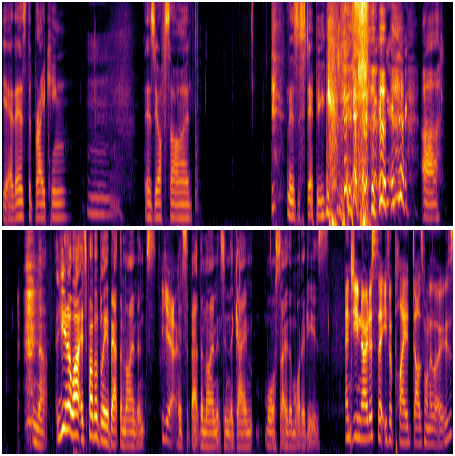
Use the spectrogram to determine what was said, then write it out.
Yeah, there's the breaking. Mm. There's the offside. There's the stepping. Uh, no, you know what? It's probably about the moments. Yeah. It's about the moments in the game more so than what it is. And do you notice that if a player does one of those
